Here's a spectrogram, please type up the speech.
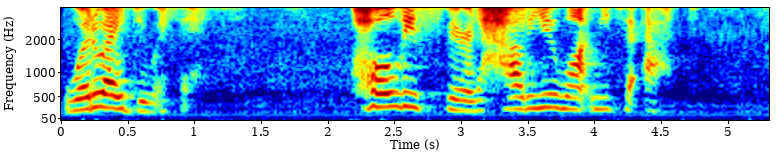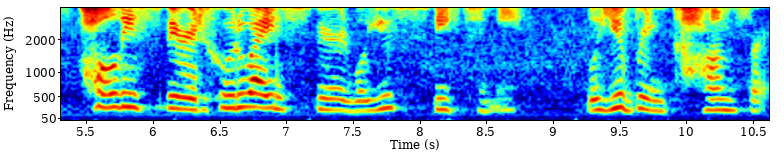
what do I do with this? Holy Spirit, how do you want me to act? Holy Spirit, who do I, Spirit, will you speak to me? Will you bring comfort?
